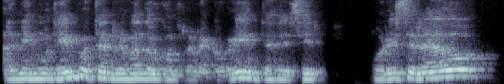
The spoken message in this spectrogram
al mismo tiempo están remando contra la corriente, es decir, por ese lado,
